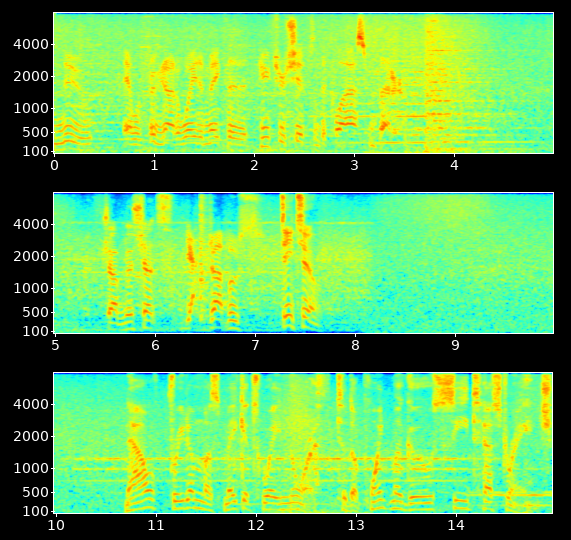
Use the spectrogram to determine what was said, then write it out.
new, and we're figuring out a way to make the future ships of the class better. Drop boost jets? Yeah, drop boost. D2. Now, Freedom must make its way north to the Point Mugu Sea Test Range,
